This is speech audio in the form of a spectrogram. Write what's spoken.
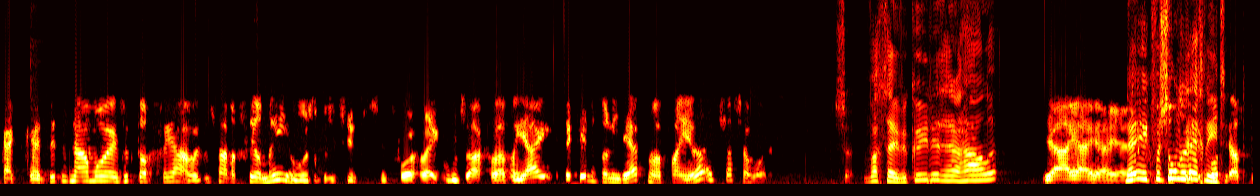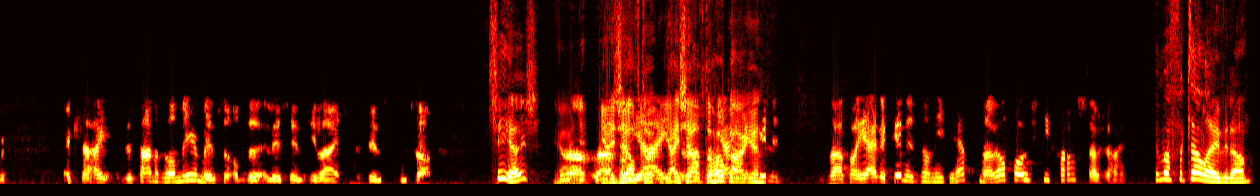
kijk, dit is nou een mooie zoektocht voor jou. Er staan nog veel meer jongens op de licentie sinds vorige week woensdag. Waarvan jij de kennis nog niet hebt, maar waarvan je wel enthousiast zou worden. Zo, wacht even, kun je dit herhalen? Ja, ja, ja. ja. Nee, ik verstond het echt niet. Ik zei, er staan nog wel meer mensen op de licentielijst sinds woensdag. Serieus? Ja, Waar- j- waarvan jij zelf, toch- jij zelf toch ook, Arjen? kennis- Waarvan jij de kennis nog niet hebt, maar wel positief verrast zou zijn. Ja, maar vertel even dan.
